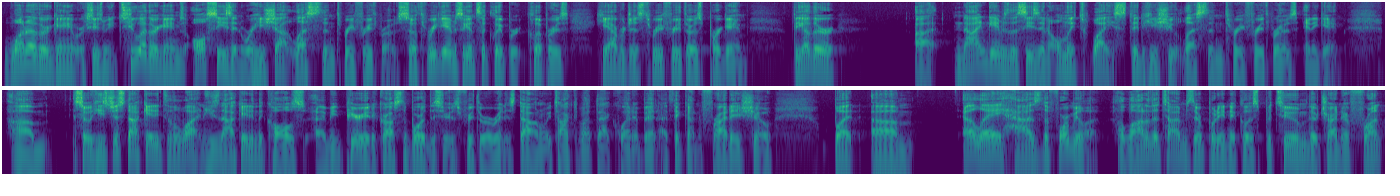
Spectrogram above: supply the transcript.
one other game, or excuse me, two other games all season where he shot less than three free throws. So three games against the Clipper, Clippers, he averages three free throws per game. The other uh, nine games of the season, only twice did he shoot less than three free throws in a game. Um, so he's just not getting to the line. He's not getting the calls. I mean, period, across the board this year. His free throw rate is down. We talked about that quite a bit, I think, on Friday's show. But um, LA has the formula. A lot of the times they're putting Nicolas Batum, they're trying to front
